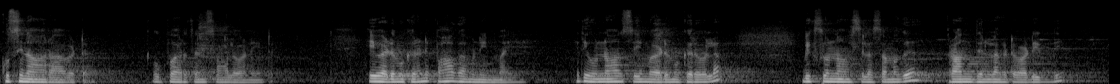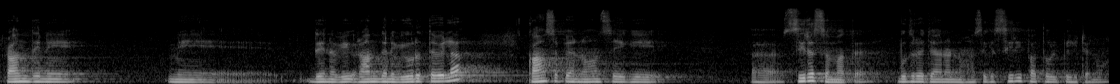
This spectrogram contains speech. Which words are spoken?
කුසිනාරාවට උපවර්තන සාලවණේට. ඒ වැඩම කරන්නේ පහගමනින්මයි. ඉතින් උන්වහන්සේම වැඩම කරවලා භික්ෂුන් වහන්සේලා සමග රන් දෙන ළඟට වඩිද්දී රන් දිනේ මේ දෙන රන් දෙන විවෘත වෙලා කාශ්‍යපයන් වහන්සේගේ සිරස මත බුදුරජාණන් වහන්සේගේ සිරිපතුල් පිහිටනවා.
